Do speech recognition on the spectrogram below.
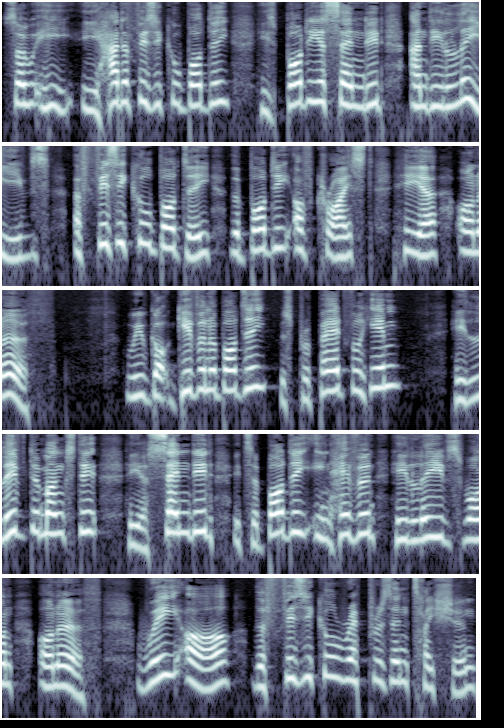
So he, he had a physical body, his body ascended, and he leaves a physical body, the body of Christ, here on earth. We've got given a body, was prepared for him. He lived amongst it, he ascended, it's a body in heaven, he leaves one on earth. We are the physical representation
